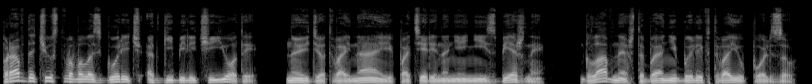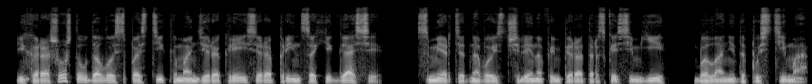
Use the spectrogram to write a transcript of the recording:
Правда, чувствовалась горечь от гибели Чиоды, но идет война, и потери на ней неизбежны. Главное, чтобы они были в твою пользу. И хорошо, что удалось спасти командира крейсера принца Хигаси. Смерть одного из членов императорской семьи была недопустима.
